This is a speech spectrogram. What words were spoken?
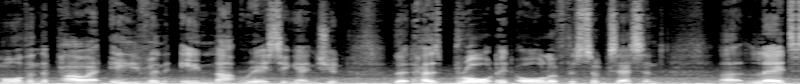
more than the power, even in that racing engine, that has brought it all of the success and uh, led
